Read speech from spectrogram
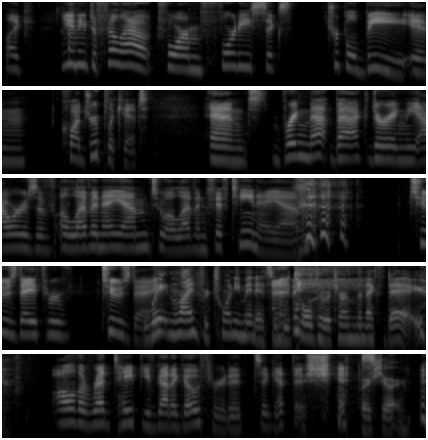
Like you need to fill out form 46 triple B in quadruplicate and bring that back during the hours of 11 a.m. to 11:15 a.m. Tuesday through Tuesday. Wait in line for 20 minutes and be told to return the next day. all the red tape you've got to go through to to get this shit. For sure.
